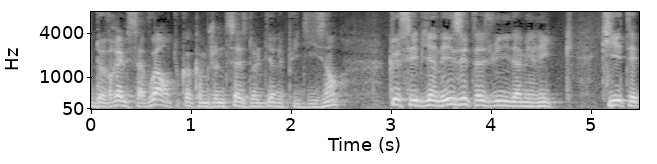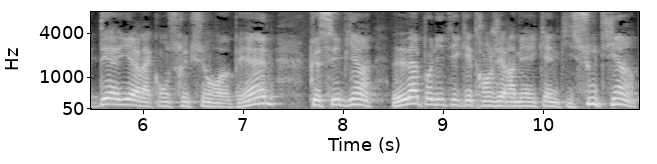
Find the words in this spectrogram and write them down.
devrait le savoir, en tout cas comme je ne cesse de le dire depuis dix ans, que c'est bien les États-Unis d'Amérique qui étaient derrière la construction européenne, que c'est bien la politique étrangère américaine qui soutient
